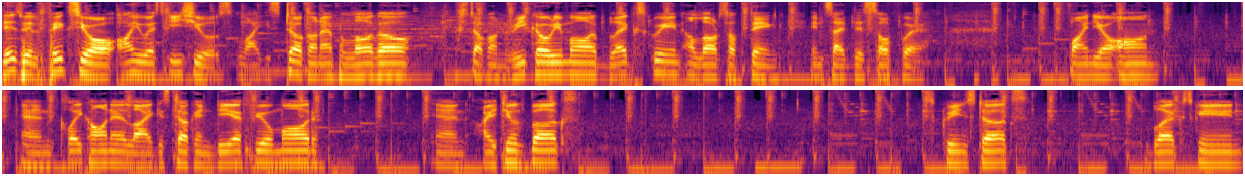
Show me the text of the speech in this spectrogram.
This will fix your iOS issues like stuck on Apple logo stuck on recovery mode, black screen, and lots of things inside this software. Find your own and click on it like stuck in DFU mode and iTunes bugs, screen stucks, black screen,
